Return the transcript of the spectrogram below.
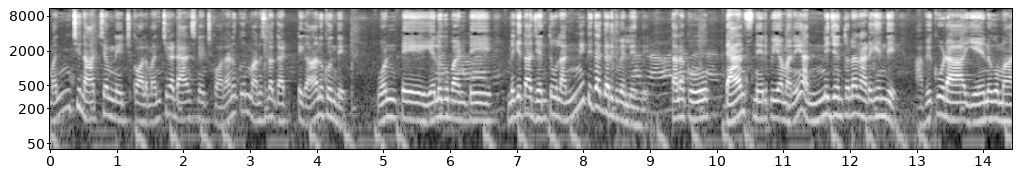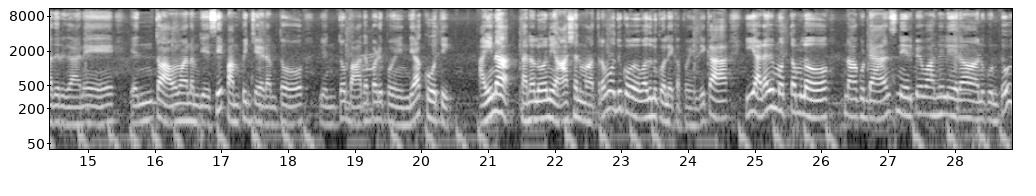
మంచి నాట్యం నేర్చుకోవాలి మంచిగా డ్యాన్స్ నేర్చుకోవాలి అనుకుని మనసులో గట్టిగా అనుకుంది. ఒంటె ఎలుగుబంటి మిగతా జంతువులన్నిటి దగ్గరికి వెళ్ళింది. తనకు డ్యాన్స్ నేర్పియమని అన్ని జంతువులను అడిగింది. అవి కూడా ఏనుగు మాదిరిగానే ఎంతో అవమానం చేసి పంపించేయడంతో ఎంతో బాధపడిపోయింది ఆ కోతి. అయినా తనలోని ఆశను మాత్రం వదుకో వదులుకోలేకపోయింది. ఇక ఈ అడవి మొత్తంలో నాకు డ్యాన్స్ నేర్పే వాళ్ళే లేరా అనుకుంటూ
